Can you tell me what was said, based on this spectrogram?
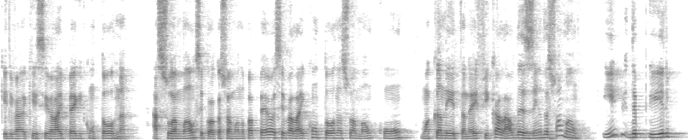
que ele vai que você vai lá e pega e contorna a sua mão, você coloca a sua mão no papel, aí você vai lá e contorna a sua mão com uma caneta, né? E fica lá o desenho da sua mão. E, e ele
